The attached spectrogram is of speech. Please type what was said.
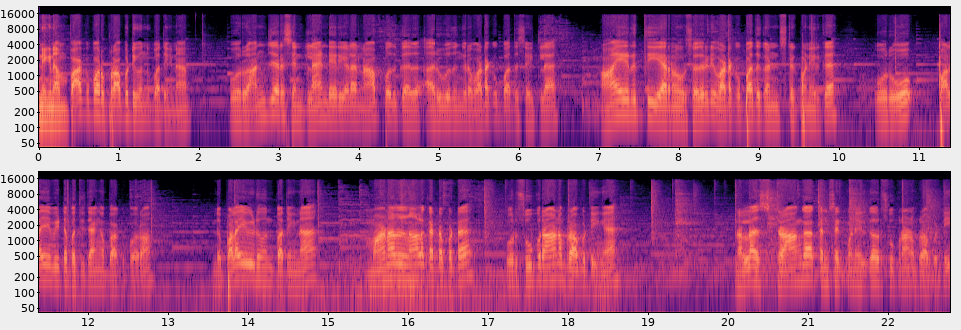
இன்றைக்கி நம்ம பார்க்க போகிற ப்ராப்பர்ட்டி வந்து பார்த்திங்கன்னா ஒரு அஞ்சரை சென்ட் லேண்ட் ஏரியாவில் நாற்பதுக்கு அது அறுபதுங்கிற வடக்கு பார்த்து சைட்டில் ஆயிரத்தி இரநூறு சதுரடி வடக்கு பார்த்து கன்ஸ்ட்ரக்ட் பண்ணியிருக்க ஒரு ஓ பழைய வீட்டை பற்றி தாங்க பார்க்க போகிறோம் இந்த பழைய வீடு வந்து பார்த்திங்கன்னா மணல்னால் கட்டப்பட்ட ஒரு சூப்பரான ப்ராப்பர்ட்டிங்க நல்லா ஸ்ட்ராங்காக கன்ஸ்ட்ரக்ட் பண்ணியிருக்க ஒரு சூப்பரான ப்ராப்பர்ட்டி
